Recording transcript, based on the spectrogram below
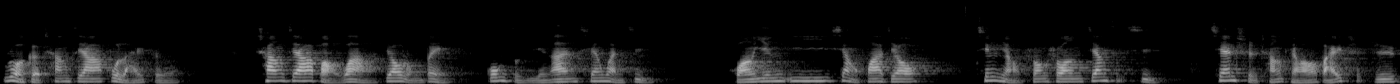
若个昌家不来折。昌家宝袜蛟龙背，公子银鞍千万骑。黄莺依依向花娇，青鸟双双将子戏。千尺长条百尺枝，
